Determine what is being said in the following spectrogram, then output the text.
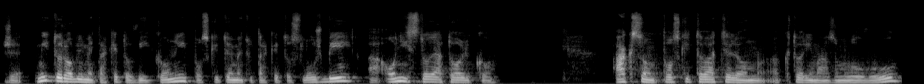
že my tu robíme takéto výkony, poskytujeme tu takéto služby a oni stoja toľko. Ak som poskytovateľom, ktorý má zmluvu,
